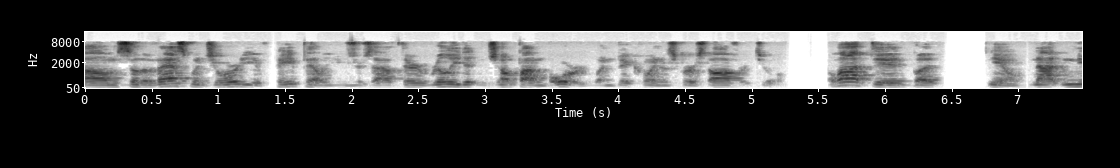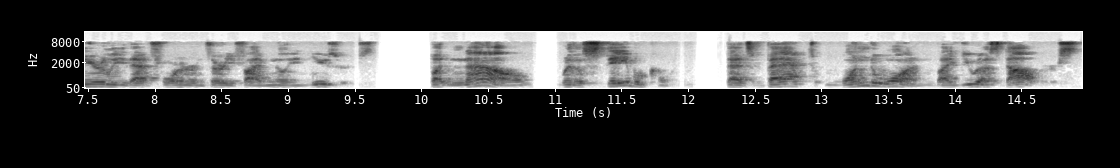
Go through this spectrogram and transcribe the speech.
Um, so the vast majority of PayPal users out there really didn't jump on board when Bitcoin was first offered to them. A lot did, but you know, not nearly that 435 million users. But now, with a stablecoin that's backed one to one by US dollars,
